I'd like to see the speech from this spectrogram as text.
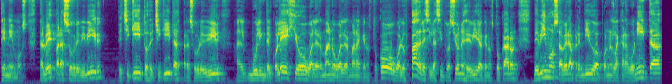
tenemos, tal vez para sobrevivir de chiquitos, de chiquitas, para sobrevivir al bullying del colegio, o al hermano o a la hermana que nos tocó, o a los padres y las situaciones de vida que nos tocaron, debimos haber aprendido a poner la cara bonita,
